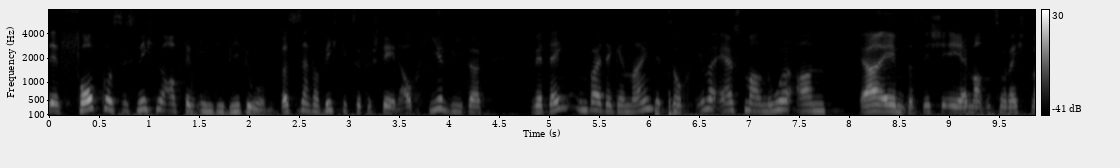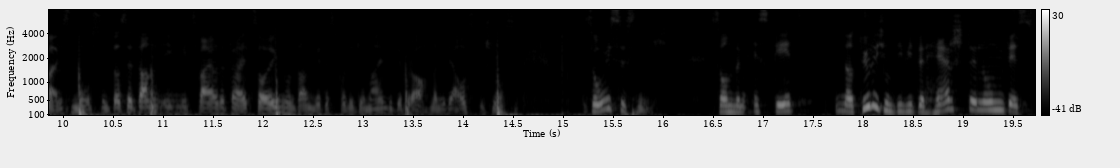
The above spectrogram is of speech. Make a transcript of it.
Der Fokus ist nicht nur auf dem Individuum, das ist einfach wichtig zu verstehen. Auch hier wieder, wir denken bei der Gemeindezucht immer erstmal nur an, ja eben, dass ich jemanden zurechtweisen muss und dass er dann irgendwie zwei oder drei Zeugen und dann wird es vor die Gemeinde gebracht und dann wird er ausgeschlossen. So ist es nicht, sondern es geht natürlich um die Wiederherstellung des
